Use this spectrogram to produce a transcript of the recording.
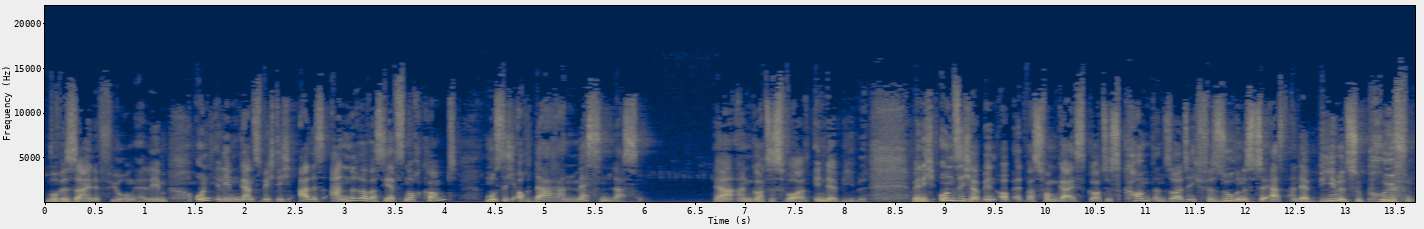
wo wir seine Führung erleben. Und ihr Lieben, ganz wichtig, alles andere, was jetzt noch kommt, muss sich auch daran messen lassen. Ja, an Gottes Wort in der Bibel. Wenn ich unsicher bin, ob etwas vom Geist Gottes kommt, dann sollte ich versuchen, es zuerst an der Bibel zu prüfen.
